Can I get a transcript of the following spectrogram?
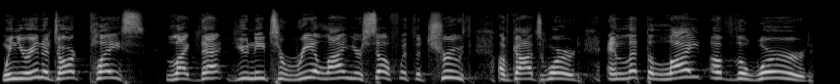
When you're in a dark place like that, you need to realign yourself with the truth of God's word and let the light of the word,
